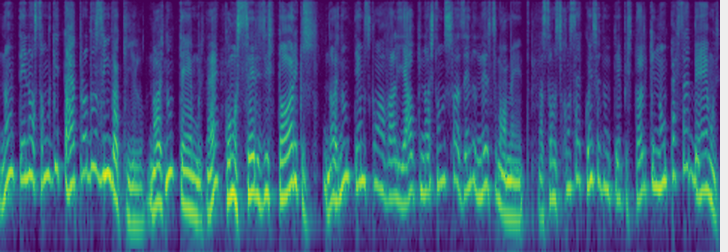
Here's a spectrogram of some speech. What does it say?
não tem noção do que está reproduzindo aquilo. Nós não temos, né? Como seres históricos, nós não temos como avaliar o que nós estamos fazendo nesse momento. Nós somos consequência de um tempo histórico que não percebemos.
